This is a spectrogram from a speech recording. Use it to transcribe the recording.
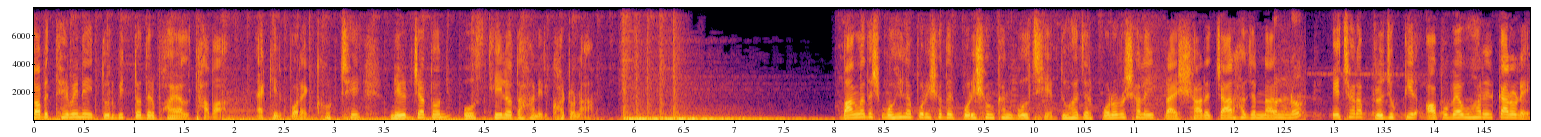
তবে থেমে নেই দুর্বৃত্তদের ভয়াল থাবা। একের পর এক ঘটছে নির্যাতন ও শ্লীলতাহানির ঘটনা। বাংলাদেশ মহিলা পরিষদের পরিসংখ্যান বলছে দু হাজার পনেরো সালে প্রায় সাড়ে চার হাজার এছাড়া প্রযুক্তির অপব্যবহারের কারণে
